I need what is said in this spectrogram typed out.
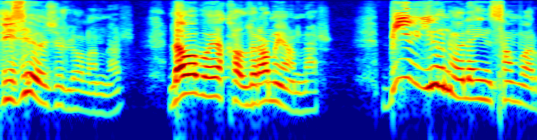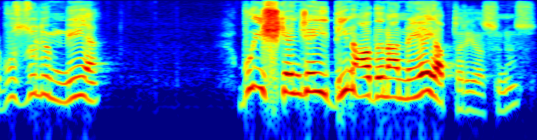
dizi özürlü olanlar, lavaboya kaldıramayanlar. Bir yığın öyle insan var. Bu zulüm niye? Bu işkenceyi din adına neye yaptırıyorsunuz?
